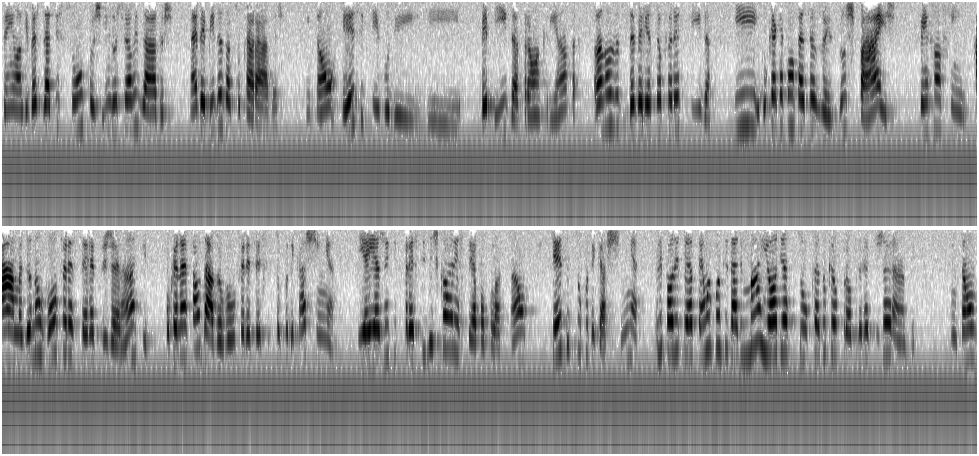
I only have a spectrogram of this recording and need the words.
tem uma diversidade de sucos industrializados, né, bebidas açucaradas. Então, esse tipo de, de bebida para uma criança, ela não deveria ser oferecida. E o que é que acontece às vezes? Os pais pensam assim, ah, mas eu não vou oferecer refrigerante porque não é saudável, eu vou oferecer esse suco de caixinha. E aí a gente precisa esclarecer a população que esse suco de caixinha, ele pode ter até uma quantidade maior de açúcar do que o próprio refrigerante. Então,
